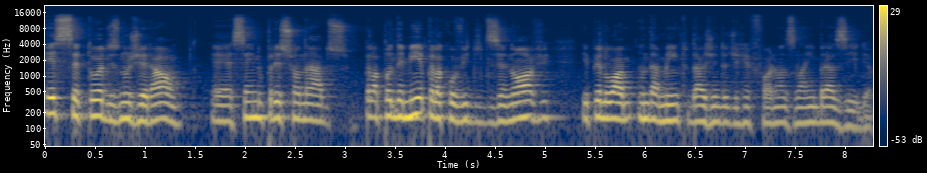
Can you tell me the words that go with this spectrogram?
esses setores no geral é, sendo pressionados pela pandemia, pela Covid-19 e pelo andamento da agenda de reformas lá em Brasília.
